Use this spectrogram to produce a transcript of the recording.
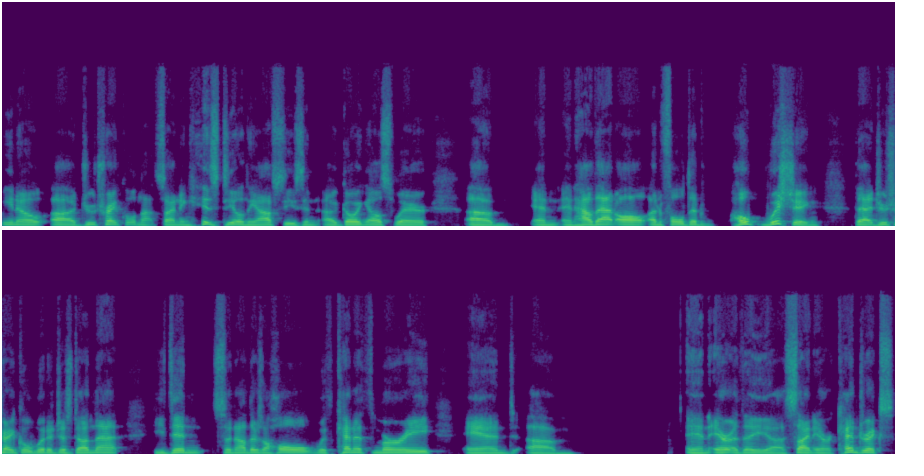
you know, uh, Drue Tranquill not signing his deal in the offseason, uh, going elsewhere, um, and and how that all unfolded. Hope wishing that Drue Tranquill would have just done that. He didn't. So now there's a hole with Kenneth Murray and um, and Eric, the uh, sign Eric Kendricks.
